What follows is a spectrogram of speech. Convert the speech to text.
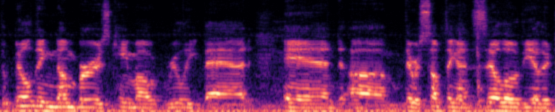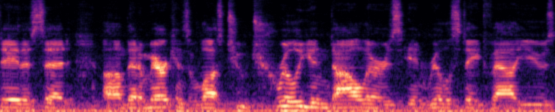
the building numbers came out really bad, and um, there was something on Zillow the other day that said um, that Americans have lost two trillion dollars in real estate values,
